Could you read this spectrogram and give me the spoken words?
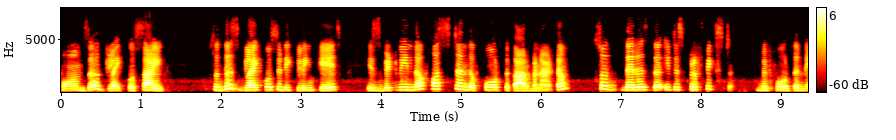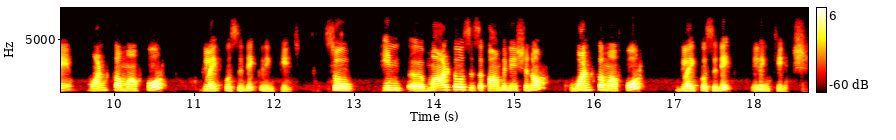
forms a glycoside. So this glycosidic linkage is between the first and the fourth carbon atom. So there is the, it is prefixed before the name 1 comma 4 glycosidic linkage. So in uh, maltose is a combination of 1 comma 4 glycosidic linkage.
